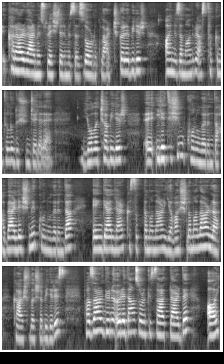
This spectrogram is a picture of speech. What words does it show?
Ee, karar verme süreçlerimizde zorluklar çıkarabilir. Aynı zamanda biraz takıntılı düşüncelere yol açabilir. Ee, iletişim konularında, haberleşme konularında engeller, kısıtlamalar, yavaşlamalarla karşılaşabiliriz. Pazar günü öğleden sonraki saatlerde Ay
